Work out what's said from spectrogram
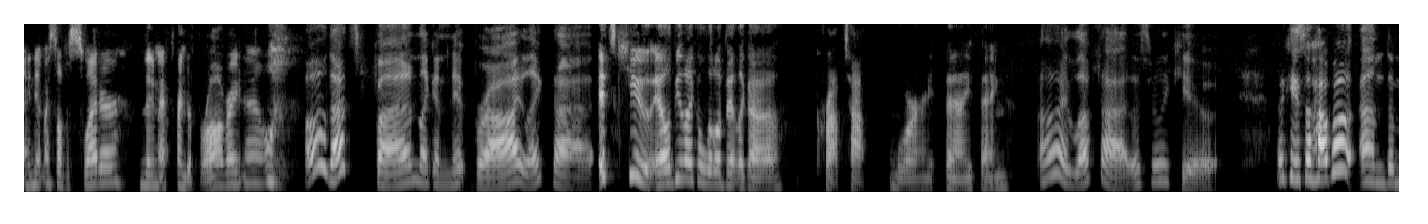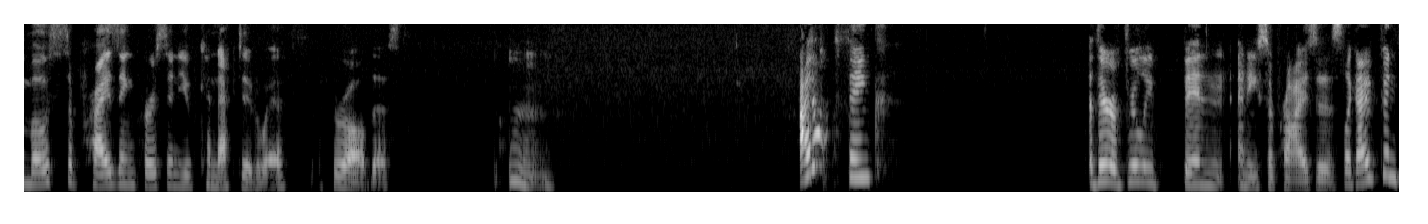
I knit myself a sweater. I'm knitting my friend a bra right now. Oh, that's fun! Like a knit bra. I like that. It's cute. It'll be like a little bit like a crop top more than anything. Oh, I love that. That's really cute. Okay, so how about um the most surprising person you've connected with through all this? Hmm. I don't think there have really been any surprises. Like I've been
